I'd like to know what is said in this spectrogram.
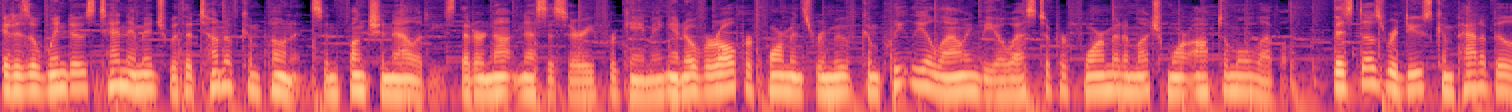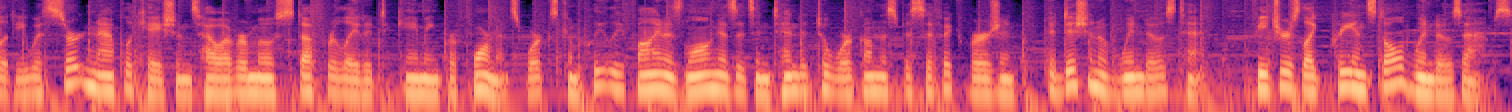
It is a Windows 10 image with a ton of components and functionalities that are not necessary for gaming and overall performance removed completely allowing the OS to perform at a much more optimal level. This does reduce compatibility with certain applications however most stuff related to gaming performance works completely fine as long as it's intended to work on the specific version, edition of Windows 10. Features like pre-installed Windows apps,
